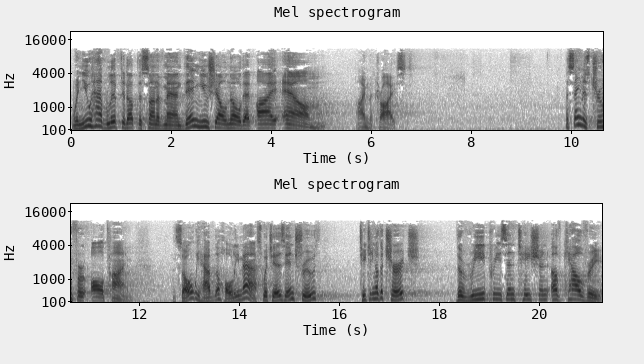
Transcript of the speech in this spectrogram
When you have lifted up the Son of Man, then you shall know that I am. I'm the Christ. The same is true for all time. And so we have the Holy Mass, which is, in truth, teaching of the church, the representation of Calvary,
